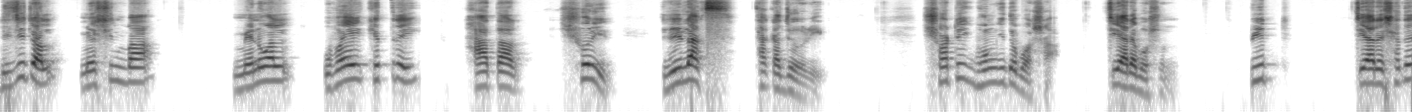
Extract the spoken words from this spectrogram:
ডিজিটাল মেশিন বা ম্যানুয়াল উভয়ের ক্ষেত্রেই হাত আর শরীর রিল্যাক্স থাকা জরুরি। সঠিক ভঙ্গিতে বসা, চেয়ারে বসুন। পিঠ, চেয়ারের সাথে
